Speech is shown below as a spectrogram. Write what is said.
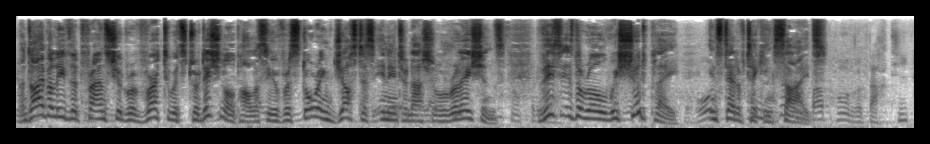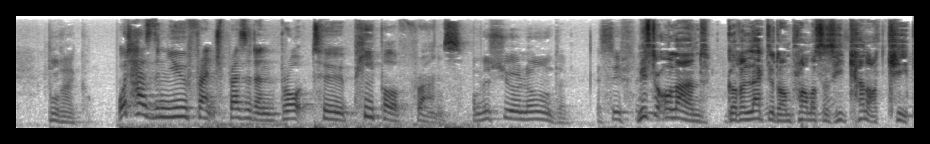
And I believe that France should revert to its traditional policy of restoring justice in international relations. This is the role we should play instead of taking sides. What has the new French president brought to people of France? Mr. Hollande got elected on promises he cannot keep.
